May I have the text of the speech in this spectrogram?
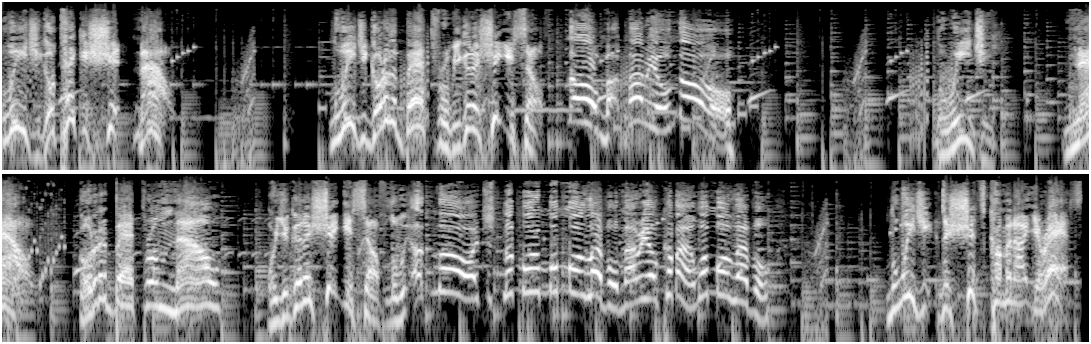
Luigi, go take a shit now. Luigi, go to the bathroom. You're gonna shit yourself. No, Ma- Mario, no! Luigi, now. Go to the bathroom now, or you're gonna shit yourself, Luigi. Uh, no, I just one more, one more level, Mario. Come on, one more level. Luigi, the shit's coming out your ass.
